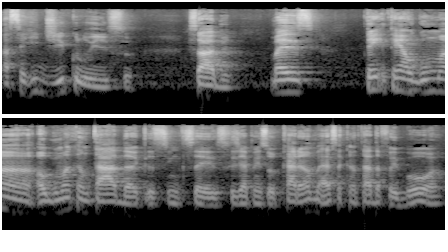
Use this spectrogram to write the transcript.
a ser ridículo isso, sabe? Mas tem, tem alguma, alguma cantada assim, que você, você já pensou, caramba, essa cantada foi boa?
